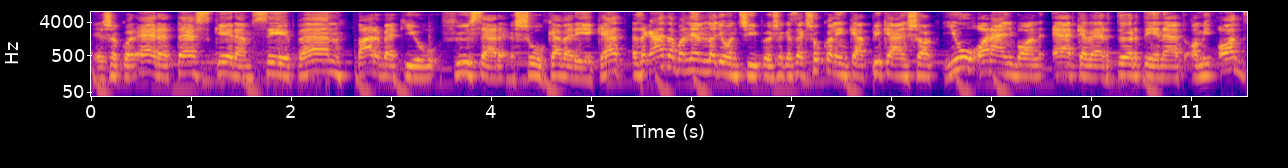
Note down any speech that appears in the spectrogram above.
És akkor erre tesz, kérem szépen, barbecue fűszer só keveréket. Ezek általában nem nagyon csípősek, ezek sokkal inkább pikánsak, jó arányban elkevert történet, ami ad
